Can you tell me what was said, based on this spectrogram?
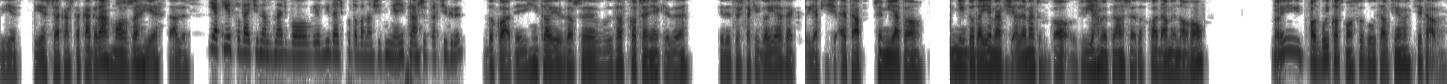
jest jeszcze jakaś taka gra. Może jest, ale Jak jest, to dajcie nam znać, bo jak widać podoba nam się zmienianie planszy w trakcie gry. dokładnie. I to jest zawsze zaskoczenie, kiedy, kiedy coś takiego jest, jak jakiś etap przemija, to nie dodajemy jakichś elementów, tylko zwijamy planszę, rozkładamy nową. No i podbój kosmosu był całkiem ciekawy.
